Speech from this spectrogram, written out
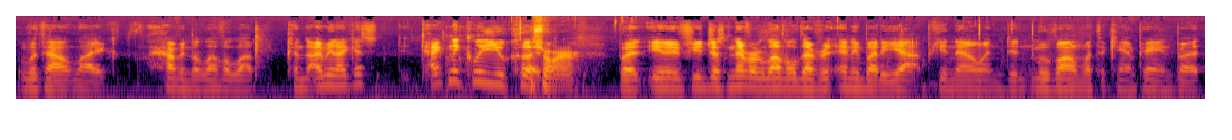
without like having to level up. I mean, I guess technically you could, Sure. but you know, if you just never leveled ever, anybody up, you know, and didn't move on with the campaign, but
